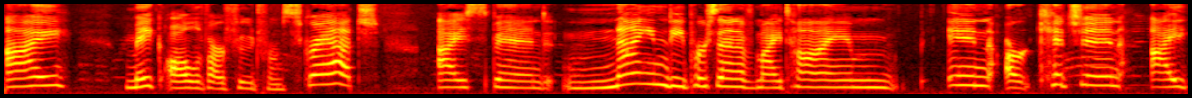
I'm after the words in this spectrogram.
I make all of our food from scratch. I spend 90% of my time in our kitchen. I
